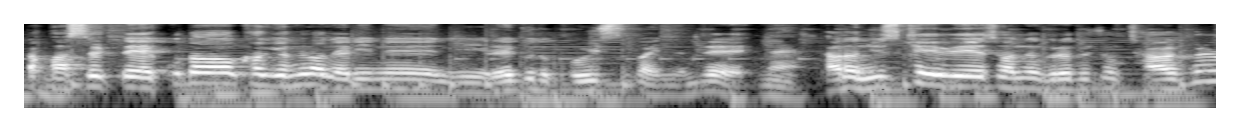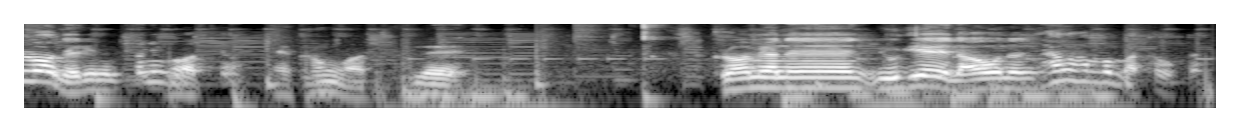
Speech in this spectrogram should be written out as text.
딱 봤을 때 꾸덕하게 흘러내리는 이 레그도 보일 수가 있는데 네, 다른 위스키에 비해서는 그래도 좀 잘 흘러내리는 편인 것 같아요. 네 그런 것 같아요. 네. 그러면은 여기에 나오는 향을 한번 맡아볼까요?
